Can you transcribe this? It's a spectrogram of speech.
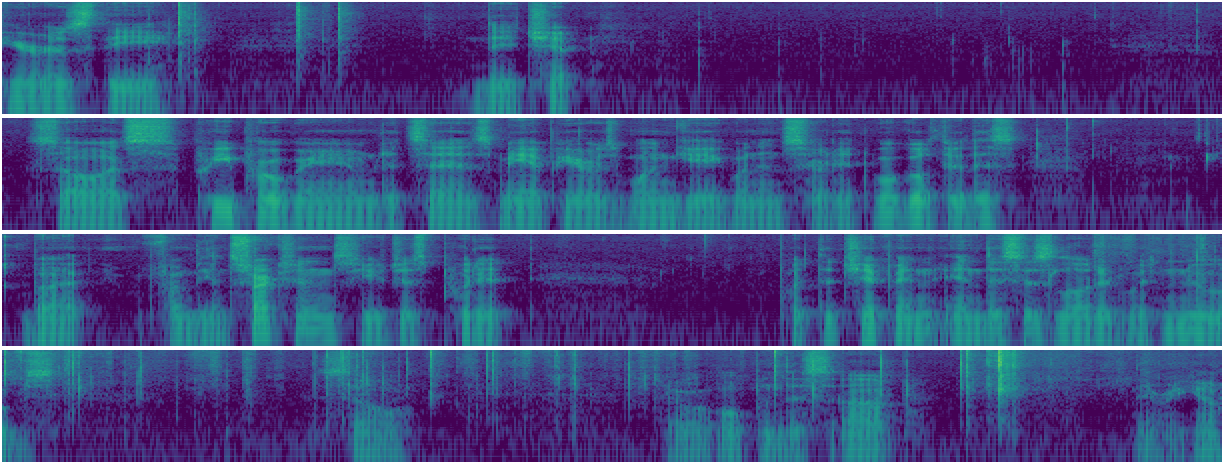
Here is the the chip. So it's pre-programmed. It says may appear as one gig when inserted. We'll go through this, but from the instructions, you just put it, put the chip in, and this is loaded with noobs. So I will open this up. There we go.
